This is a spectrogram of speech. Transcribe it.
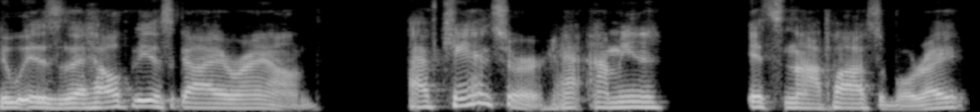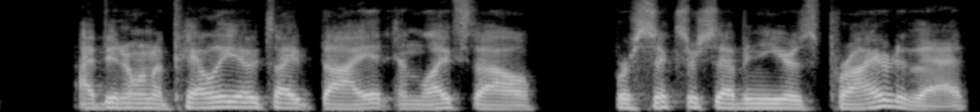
who is the healthiest guy around, have cancer? I mean, it's not possible, right? I've been on a paleo type diet and lifestyle for six or seven years prior to that.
